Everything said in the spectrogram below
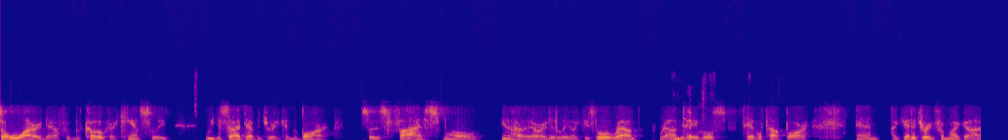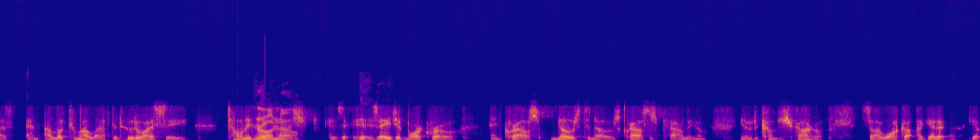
so wired now from the coke, I can't sleep. We decide to have a drink in the bar. So there's five small, you know how they are in Italy, like these little round round yeah. tables, tabletop bar. And I get a drink from my guys, and I look to my left, and who do I see? Toni Kukoc, oh, no. his, his agent Mark Crow, and Krause, nose to nose. Krause is pounding him, you know, to come to Chicago. So I walk up, I get it, get,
